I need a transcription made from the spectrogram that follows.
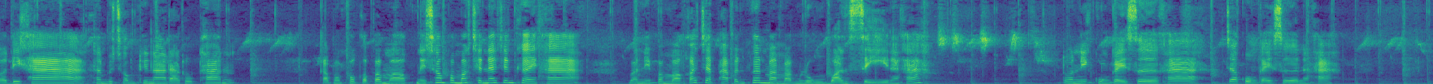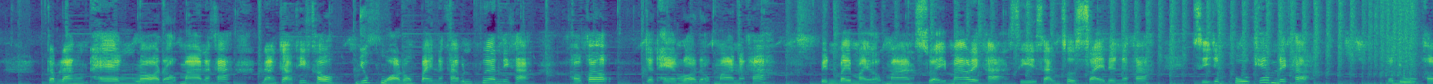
วัสดีค่ะ ท่านผู้ชมที่น่ารักทุกท่าน กลับมาพบกับป้ามอกในช่องป้ามอกชแนลเช่นเคยค่ะ วันนี้ป้ามอกก็จะพาเพื่อนๆมาบำรุงบอลสีนะคะตัวนี้กุงไกเซอร์ค่ะ เจ้ากุงไกเซอร์นะคะกำลังแทงหลอดออกมานะคะ หลังจากที่เขายุบหัวลงไปนะคะเพื่อนๆนี่ค่ะเขาก็จะแทงหลอดออกมานะคะ เป็นใบใหม่ออกมาสวยมากเลยค่ะ สีสันสดใสเลยนะคะ สีชมพูเข้มเลยค่ะ กระดูกเขา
